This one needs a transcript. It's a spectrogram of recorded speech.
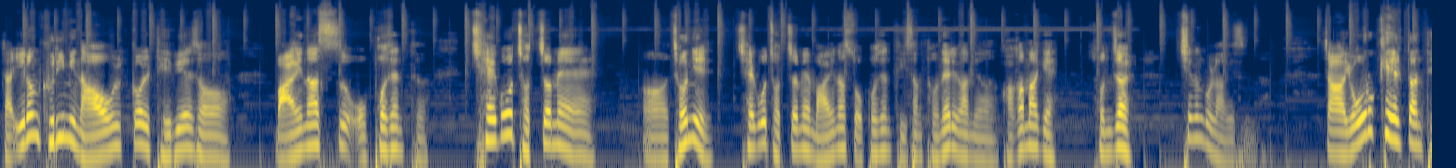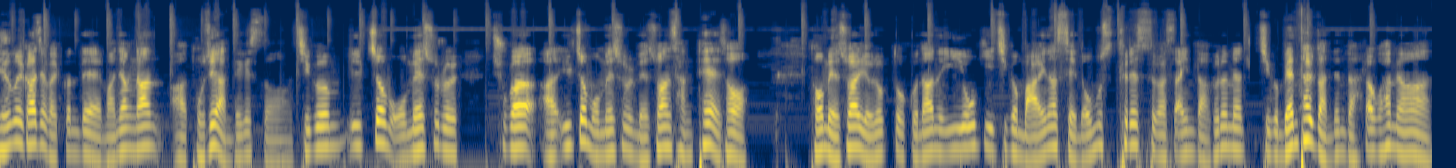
자 이런 그림이 나올 걸 대비해서 마이너스 5% 최고 저점에 어, 전일 최고 저점에 마이너스 5% 이상 더 내려가면 과감하게 손절 치는 걸로 하겠습니다 자, 요렇게 일단 대응을 가져갈 건데, 만약 난, 아, 도저히 안 되겠어. 지금 1.5 매수를 추가, 아, 1.5 매수를 매수한 상태에서 더 매수할 여력도 없고, 나는 이 여기 지금 마이너스에 너무 스트레스가 쌓인다. 그러면 지금 멘탈도 안 된다. 라고 하면,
